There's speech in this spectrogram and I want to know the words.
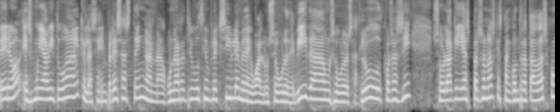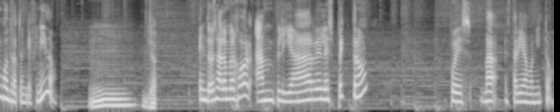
Pero es muy habitual que las empresas tengan alguna retribución flexible, me da igual, un seguro de vida, un seguro de salud, cosas así, solo aquellas personas que están contratadas con contrato indefinido. Mm, ya. Entonces, a lo mejor ampliar el espectro, pues va, estaría bonito.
